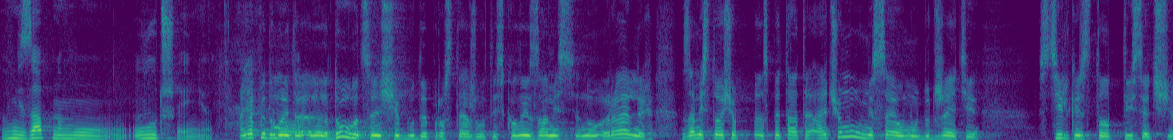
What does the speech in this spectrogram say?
внезапному улучшению. А як ви думаєте, е, довго це ще буде простежуватись, коли замість ну реальних, замість того, щоб спитати, а чому в місцевому бюджеті стільки то тисяч е,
